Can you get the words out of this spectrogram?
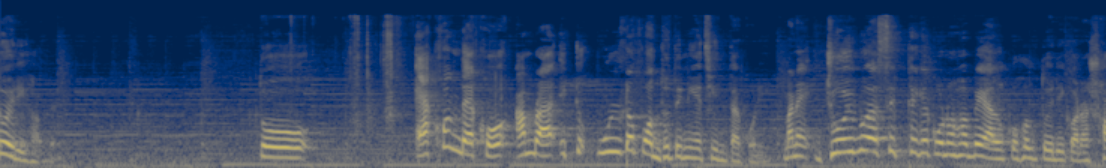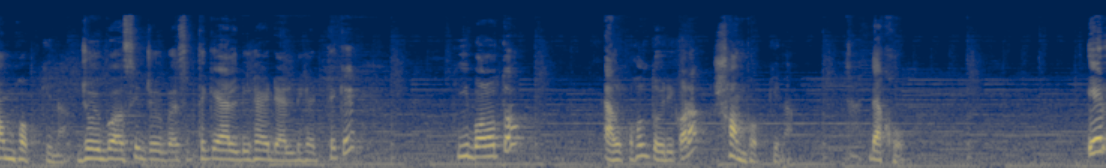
তৈরি হবে। তো এখন দেখো, আমরা একটু উল্টো পদ্ধতি নিয়ে চিন্তা করি। মানে জৈব অ্যাসিড থেকে কোনোভাবে অ্যালকোহল তৈরি করা সম্ভব কিনা? জৈব অ্যাসিড জৈব অ্যাসিড থেকে অ্যালডিহাইড অ্যালডিহাইড থেকে কি বলতো? অ্যালকোহল তৈরি করা সম্ভব কিনা? দেখো, এর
